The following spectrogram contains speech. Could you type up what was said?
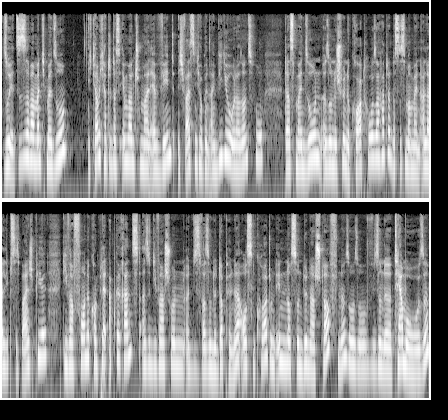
So, jetzt ist es aber manchmal so, ich glaube, ich hatte das irgendwann schon mal erwähnt. Ich weiß nicht, ob in einem Video oder sonst wo, dass mein Sohn so eine schöne Korthose hatte. Das ist immer mein allerliebstes Beispiel. Die war vorne komplett abgeranzt. Also die war schon, das war so eine Doppel, ne? Außen Kord und innen noch so ein dünner Stoff, ne? So, so wie so eine Thermohose.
